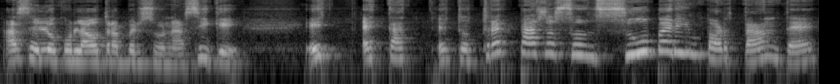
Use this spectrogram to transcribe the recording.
hacerlo con la otra persona. Así que estos tres pasos son súper importantes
